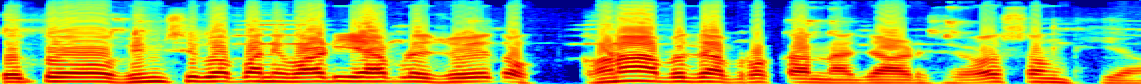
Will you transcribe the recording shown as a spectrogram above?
તો તો ભીમસી બાપાની વાડીએ આપણે જોઈએ તો ઘણા બધા પ્રકારના ઝાડ છે અસંખ્ય.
